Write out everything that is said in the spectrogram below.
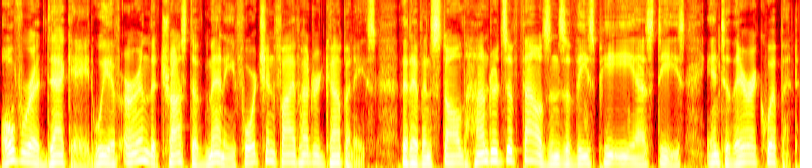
Over a decade, we have earned the trust of many Fortune 500 companies that have installed hundreds of thousands of these PESDs into their equipment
